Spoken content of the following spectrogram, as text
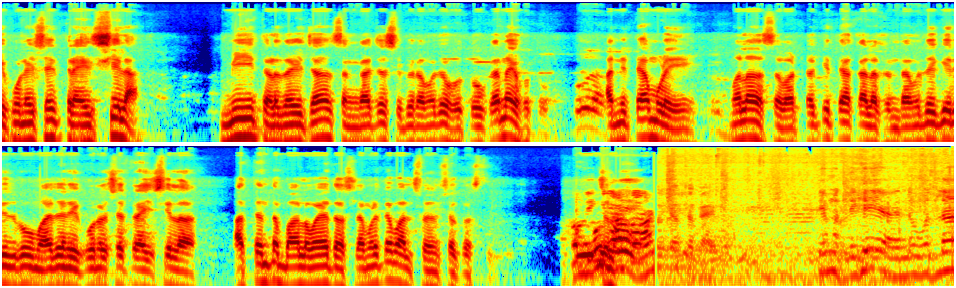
एकोणीसशे त्र्याऐंशीला मी तळजाईच्या संघाच्या शिबिरामध्ये होतो का नाही होतो. आणि त्यामुळे मला असं वाटतं की त्या कालखंडामध्ये गिरीश भाऊ महाजन एकोणीसशे त्र्याऐंशीला अत्यंत बालवयात असल्यामुळे ते बाल स्वयंसेवक असतील ते म्हटले हे नव्वदला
